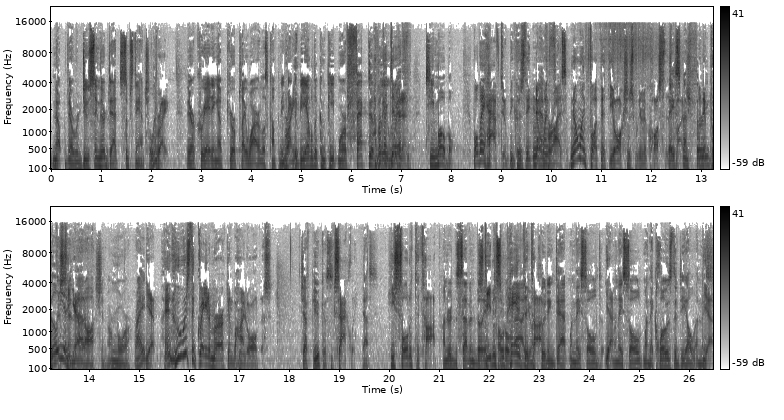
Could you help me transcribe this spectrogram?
No, they're reducing their debt substantially. Right. They are creating a pure play wireless company right. to be able to compete more effectively with T-Mobile. Well, they have to because they, no and one Verizon. no one thought that the auctions were going to cost this they much. spent thirty they billion in that auction or more, right? Yeah. And who is the great American behind all this? Jeff Bewkes. Exactly. Yes. He sold at the top. 107 billion Stephenson total paid value, the top. including debt when they sold. Yeah. When they sold, when they closed the deal, and this, Yeah.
